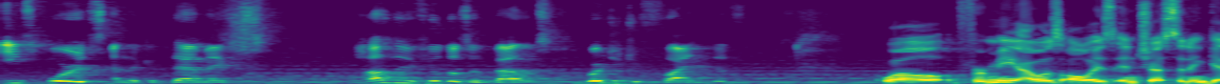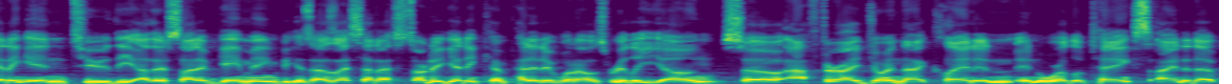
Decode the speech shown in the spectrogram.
esports and academics, how do you feel those are balanced? Where did you find it? Well, for me, I was always interested in getting into the other side of gaming because, as I said, I started getting competitive when I was really young. So after I joined that clan in, in World of Tanks, I ended up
